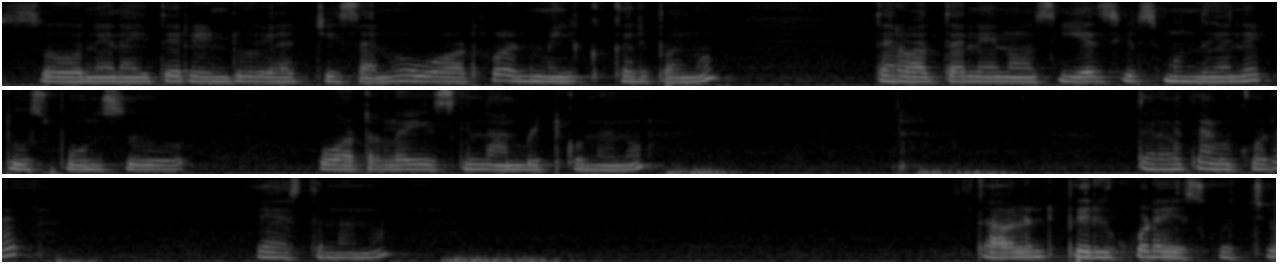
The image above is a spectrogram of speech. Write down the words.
సో నేనైతే రెండు యాడ్ చేశాను. వాటర్ అండ్ మిల్క్ కలిపాను. తర్వాత నేను సియా సీడ్స్ ముందుగానే టూ స్పూన్స్ వాటర్లో వేసుకుని నానబెట్టుకున్నాను. తర్వాత అవి కూడా వేస్తున్నాను. కావాలంటే పెరుగు కూడా వేసుకోవచ్చు.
